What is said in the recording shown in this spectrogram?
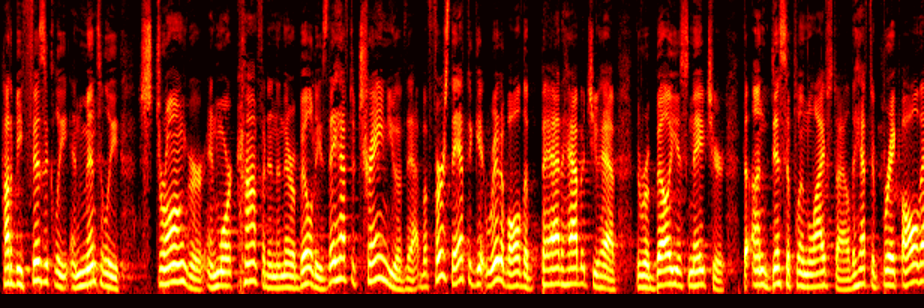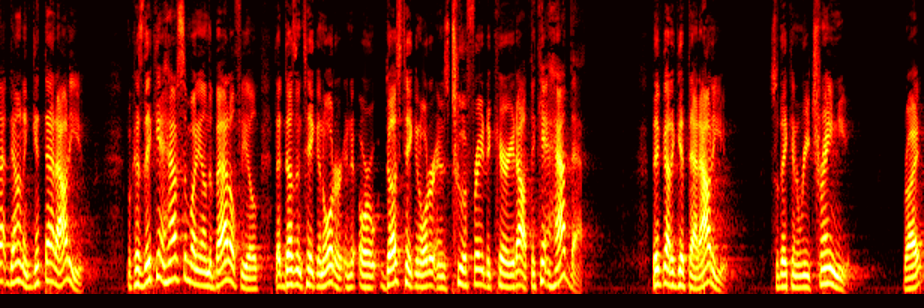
how to be physically and mentally stronger and more confident in their abilities. They have to train you of that. But first, they have to get rid of all the bad habits you have the rebellious nature, the undisciplined lifestyle. They have to break all that down and get that out of you. Because they can't have somebody on the battlefield that doesn't take an order and, or does take an order and is too afraid to carry it out. They can't have that. They've got to get that out of you so they can retrain you, right?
